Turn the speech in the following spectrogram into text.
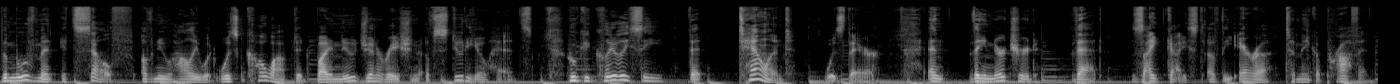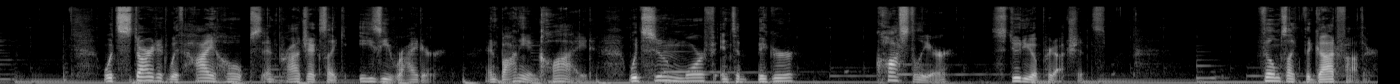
The movement itself of New Hollywood was co opted by a new generation of studio heads who could clearly see that talent was there, and they nurtured that zeitgeist of the era to make a profit. What started with high hopes and projects like Easy Rider and Bonnie and Clyde would soon morph into bigger, costlier studio productions. Films like The Godfather,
